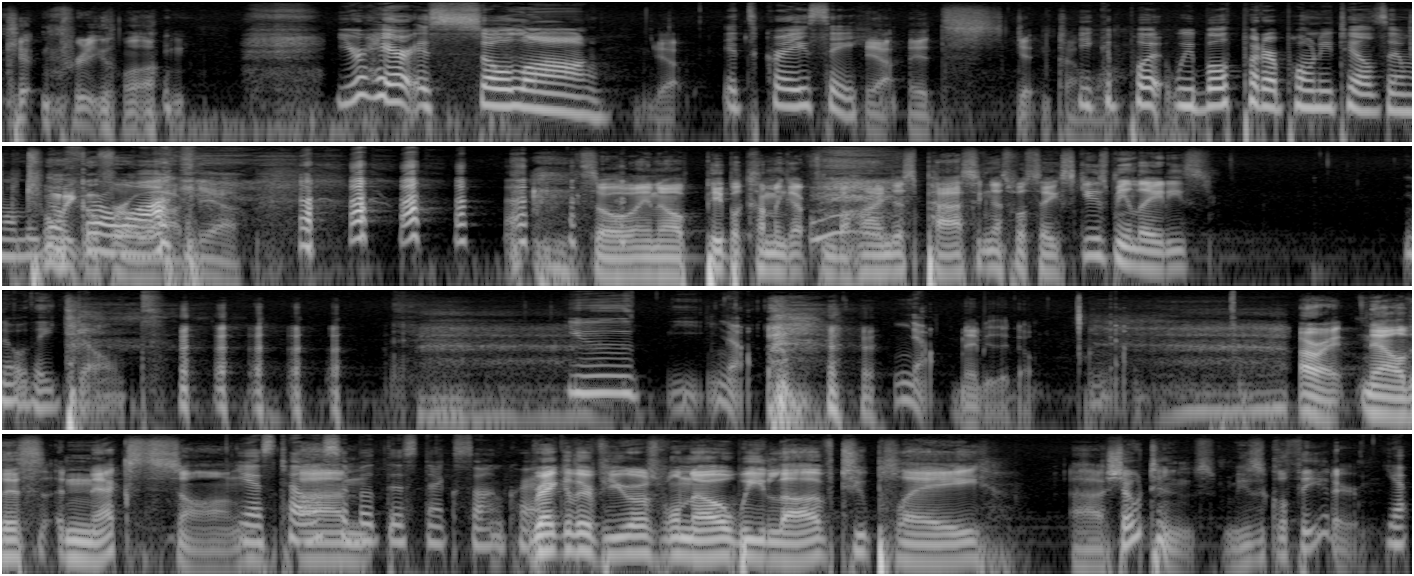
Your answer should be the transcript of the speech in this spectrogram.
getting pretty long. Your hair is so long. Yep. It's crazy. Yeah, it's getting You could put. We both put our ponytails in when we, go, we for, go for a walk. walk. Yeah. so you know, people coming up from behind us, passing us, will say, "Excuse me, ladies." No, they don't. you no, no. Maybe they don't. No. All right, now this next song. Yes, tell us um, about this next song, Craig. Regular viewers will know we love to play uh, show tunes, musical theater. Yep.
